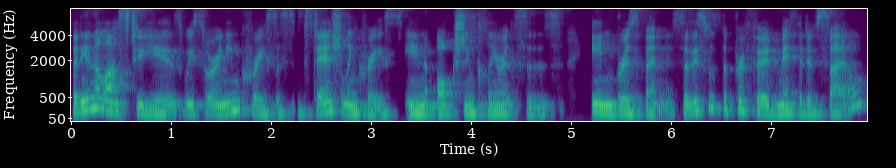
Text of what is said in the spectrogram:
But in the last two years, we saw an increase, a substantial increase in auction clearances in Brisbane. So this was the preferred method of sale.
